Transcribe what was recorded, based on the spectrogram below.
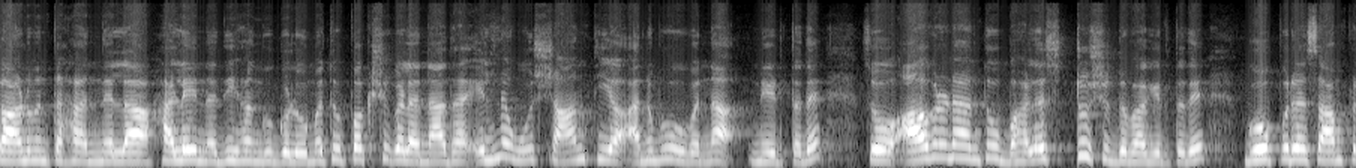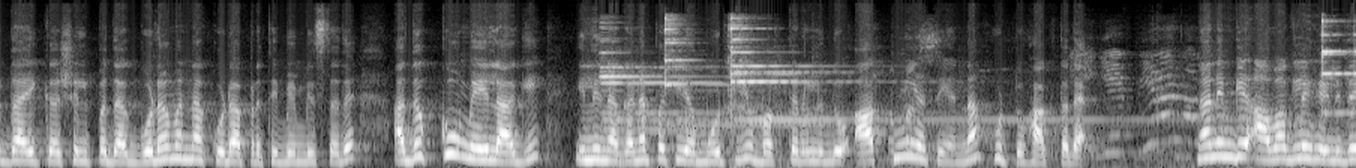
ಕಾಣುವಂತಹ ನೆಲ, ಹಳೆ ನದಿ ಹಂಗುಗಳು ಮತ್ತು ಪಕ್ಷಿಗಳ ನಾದ ಎಲ್ಲವೂ ಶಾಂತಿಯ ಅನುಭವವನ್ನ ನೀಡ್ತದೆ. ಸೊ ಆವರಣ ಅಂತೂ ಬಹಳಷ್ಟು ಶುದ್ಧವಾಗಿರ್ತದೆ. ಗೋಪುರ ಸಾಂಪ್ರದಾಯಿಕ ಶಿಲ್ಪದ ಗುಣವನ್ನ ಕೂಡ ಪ್ರತಿಬಿಂಬಿಸ್ತದೆ. ಅದಕ್ಕೂ ಮೇಲಾಗಿ ಇಲ್ಲಿನ ಗಣಪತಿಯ ಮೂರ್ತಿಯು ಭಕ್ತರಲ್ಲೊಂದು ಆತ್ಮೀಯತೆಯನ್ನು ಹುಟ್ಟು ಹಾಕ್ತದೆ ನಾನು ನಿಮಗೆ ಆವಾಗಲೇ ಹೇಳಿದೆ,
